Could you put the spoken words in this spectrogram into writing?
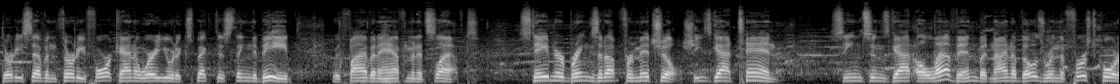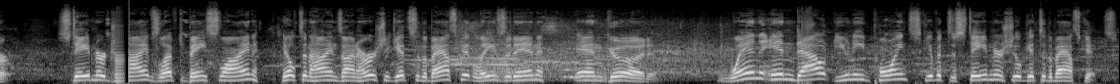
37 34, kind of where you would expect this thing to be with five and a half minutes left. Stabner brings it up for Mitchell. She's got 10. Simpson's got 11, but nine of those were in the first quarter. Stabner drives left baseline. Hilton Hines on her. She gets to the basket, lays it in, and good. When in doubt, you need points, give it to Stabner. She'll get to the basket.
